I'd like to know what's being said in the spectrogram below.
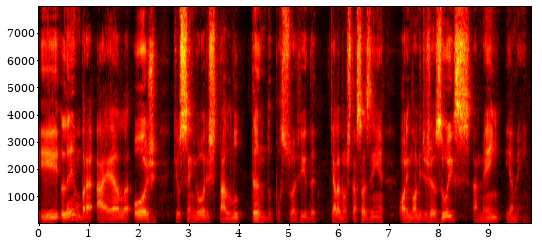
e lembra a ela hoje que o Senhor está lutando por sua vida, que ela não está sozinha. Ora em nome de Jesus. Amém e amém.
